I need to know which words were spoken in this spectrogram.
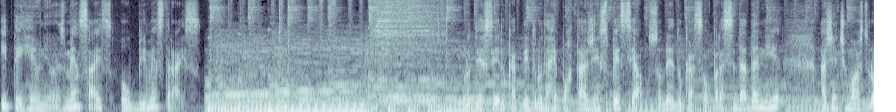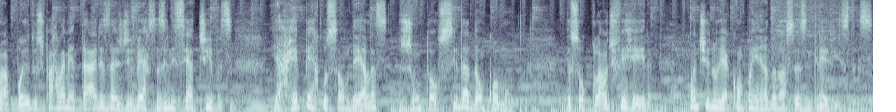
e tem reuniões mensais ou bimestrais. No terceiro capítulo da reportagem especial sobre educação para a cidadania, a gente mostra o apoio dos parlamentares às diversas iniciativas e a repercussão delas junto ao cidadão comum. Eu sou Cláudio Ferreira. Continue acompanhando nossas entrevistas.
